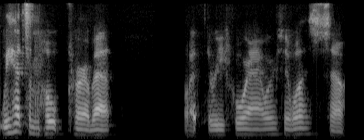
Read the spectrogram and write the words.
We had some hope for about what three, four hours it was, so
